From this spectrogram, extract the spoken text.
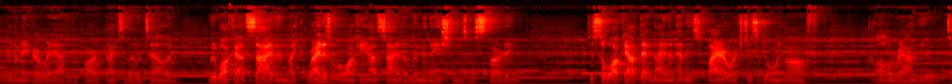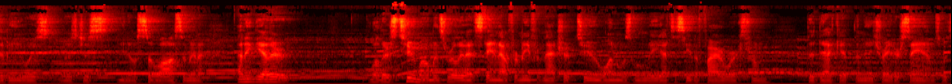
we're gonna make our way out of the park back to the hotel, and we walk outside, and like right as we're walking outside, Illuminations was starting. Just to walk out that night and have these fireworks just going off all around you to be was was just you know so awesome, and I, I think the other well, there's two moments really that stand out for me from that trip too. One was when we got to see the fireworks from the deck at the new Trader Sam's, which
